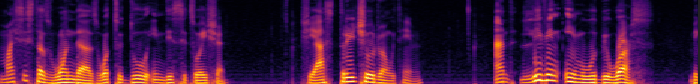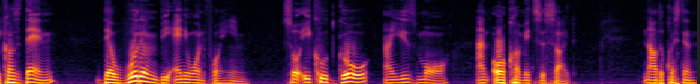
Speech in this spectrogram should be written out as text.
My sister wonders what to do in this situation. She has three children with him, and leaving him would be worse because then there wouldn't be anyone for him. so he could go and use more and or commit suicide. Now the question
